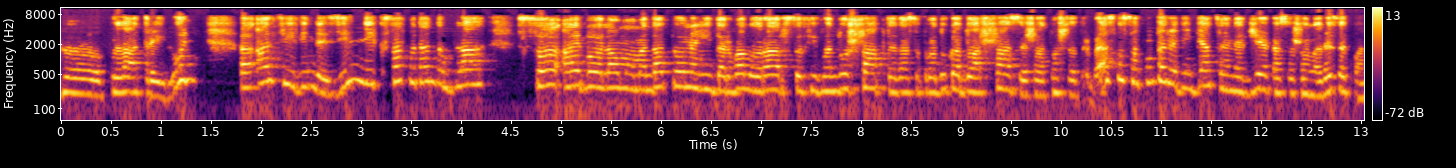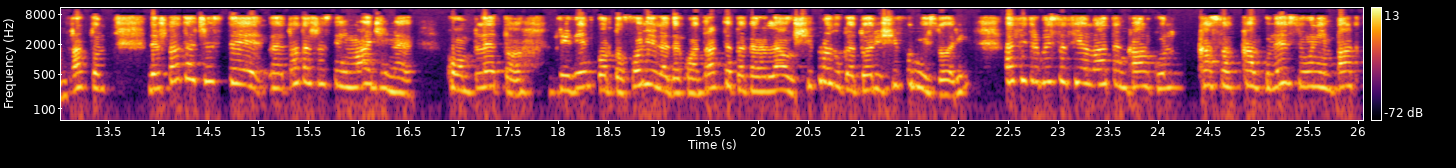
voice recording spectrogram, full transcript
uh, la 3 luni, uh, alții îi vinde zilnic, s-ar putea întâmpla să aibă la un moment dat pe un interval orar să fi vândut 7, dar să producă doar 6 și atunci să trebuiască să cumpere din piață energie ca să-și onoreze contractul. Deci toate aceste, uh, toată această imagine completă privind portofoliile de contracte pe care le au și producătorii și furnizorii, ar fi trebuit să fie luate în calcul ca să calculeze un impact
